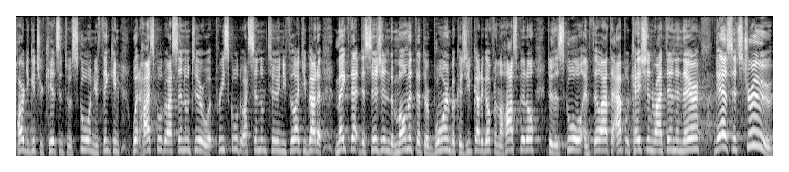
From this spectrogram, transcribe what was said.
hard to get your kids into a school. And you're thinking, what high school do I send them to or what preschool do I send them to? And you feel like you've got to make that decision the moment that they're born because you've got to go from the hospital to the school and fill out the application right then and there. Yes, it's true.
